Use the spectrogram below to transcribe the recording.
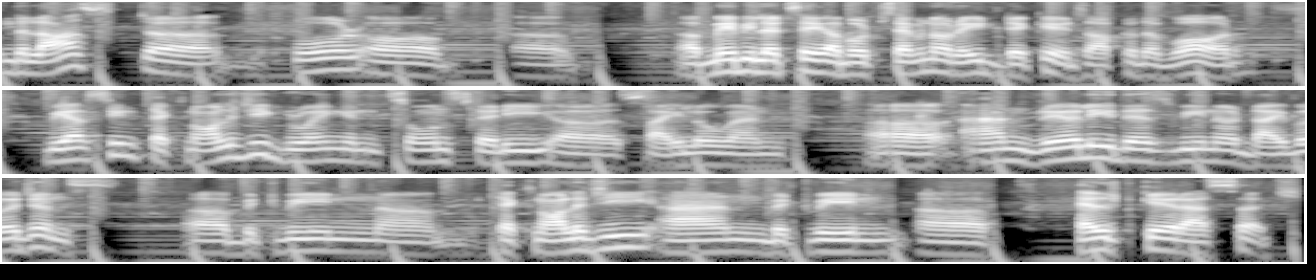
in the last uh, four or maybe let's say about seven or eight decades after the war, we have seen technology growing in its own steady uh, silo, and uh, and really there's been a divergence uh, between um, technology and between uh, healthcare as such,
